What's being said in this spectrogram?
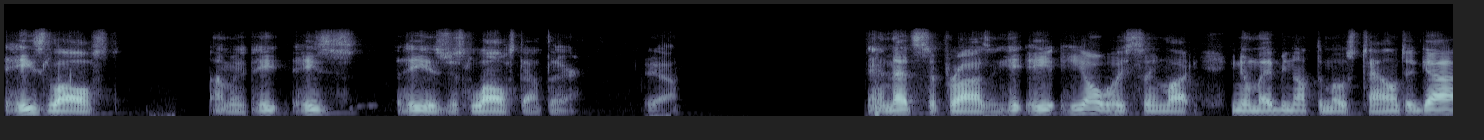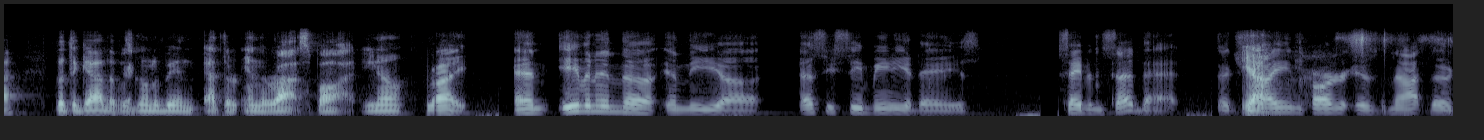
He's lost I mean, he he's he is just lost out there. Yeah. And that's surprising. He he he always seemed like, you know, maybe not the most talented guy, but the guy that was going to be in, at the in the right spot, you know? Right. And even in the in the uh, SEC media days, Saban said that that Yeah. Carter is not the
